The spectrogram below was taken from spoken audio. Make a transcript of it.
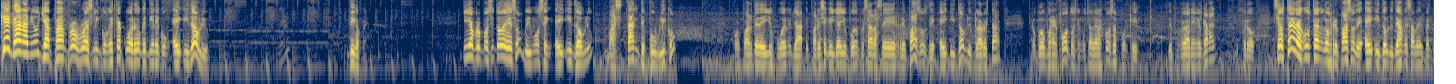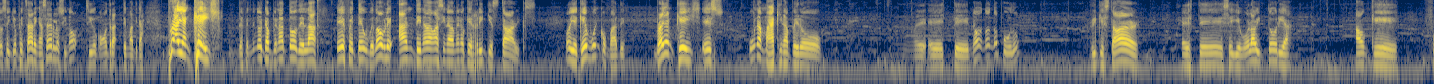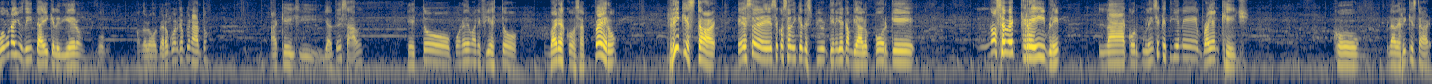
¿Qué gana New Japan Pro Wrestling con este acuerdo que tiene con AEW? Dígame. Y a propósito de eso, vimos en AEW bastante público por parte de ellos. Bueno, ya parece que ya yo puedo empezar a hacer repasos de AEW, claro está. No puedo poner fotos ni muchas de las cosas porque después me van en el canal. Pero Si a ustedes les gustan los repasos de AEW, déjame saber. Entonces yo pensar en hacerlo, si no, sigo con otra temática. Brian Cage, defendiendo el campeonato de la FTW ante nada más y nada menos que Ricky Starks. Oye, qué buen combate. Brian Cage es una máquina, pero mm, eh, este, no, no, no pudo. Ricky Stark este, se llevó la victoria, aunque fue una ayudita ahí que le dieron cuando lo golpearon con el campeonato a Cage y ya ustedes saben esto pone de manifiesto varias cosas, pero Ricky Star, ese, esa cosa de que The Spirit tiene que cambiarlo porque no se ve creíble la corpulencia que tiene Brian Cage con la de Ricky Star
